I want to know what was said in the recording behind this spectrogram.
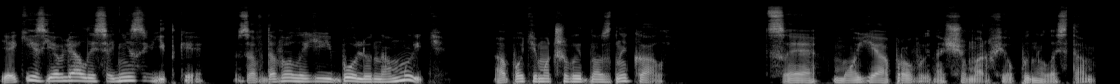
які з'являлися ні звідки, завдавали їй болю на мить, а потім, очевидно, зникали. Це моя провина, що Мерфі опинилась там.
